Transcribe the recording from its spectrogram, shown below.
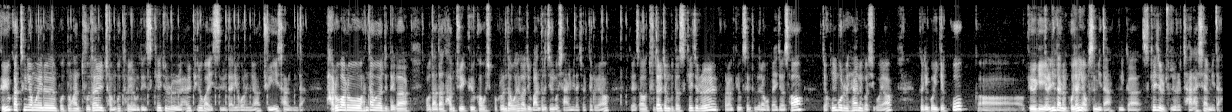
교육 같은 경우에는 보통 한 두 달 전부터 여러분들이 스케줄을 할 필요가 있습니다. 이거는요 주의사항입니다. 바로바로 한다고 해가지고 내가 어, 나, 나 다음 주에 교육하고 싶어 그런다고 해가지고 만들어지는 것이 아닙니다. 절대로요. 그래서 두 달 전부터 스케줄을 그런 교육센터들하고 맺어서 이제 홍보를 해야 하는 것이고요. 그리고 이게 꼭 어, 교육이 열린다는 보장이 없습니다. 그러니까 스케줄 조절을 잘 하셔야 합니다.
